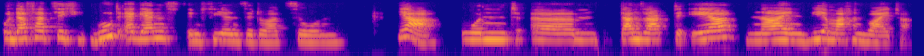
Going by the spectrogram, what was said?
Und das hat sich gut ergänzt in vielen Situationen. Ja, und ähm, dann sagte er, nein, wir machen weiter.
